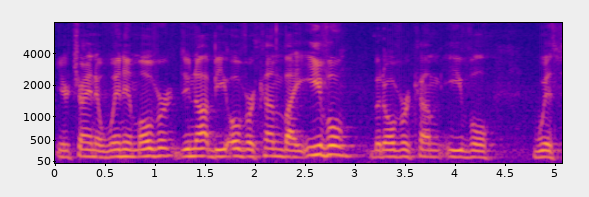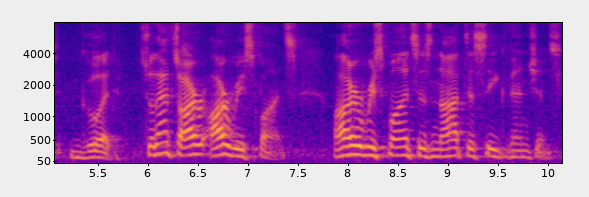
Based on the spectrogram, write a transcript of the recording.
you're trying to win him over. Do not be overcome by evil, but overcome evil with good. So that's our, our response. Our response is not to seek vengeance,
